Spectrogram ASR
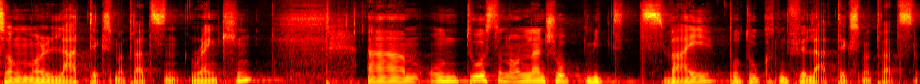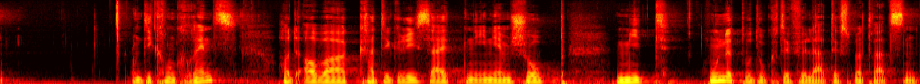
sagen wir mal, Latexmatratzen ranken. Ähm, und du hast einen Online-Shop mit zwei Produkten für Latexmatratzen. Und die Konkurrenz hat aber Kategorieseiten in ihrem Shop mit 100 Produkte für Latexmatratzen.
